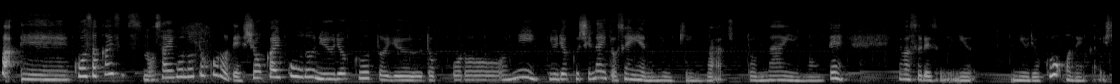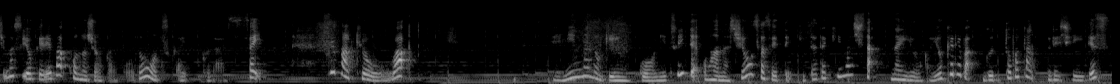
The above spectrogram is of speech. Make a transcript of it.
は、えー、講座解説の最後のところで紹介コード入力というところに入力しないと1000円の入金がちょっとないので、忘れずに入力をお願いします。よければこの紹介コードをお使いください。では今日は、えみんなの銀行についてお話をさせていただきました。内容が良ければグッドボタン嬉しいです。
